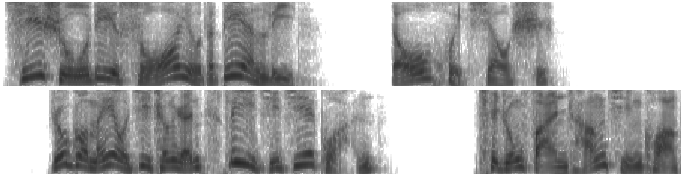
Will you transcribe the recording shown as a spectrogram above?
其属地所有的电力。都会消失。如果没有继承人立即接管，这种反常情况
